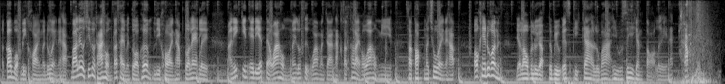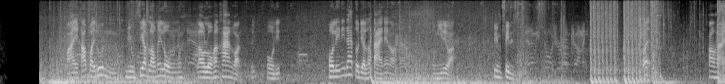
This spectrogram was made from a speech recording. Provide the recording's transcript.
แล้วก็บวกรีคอยมาด้วยนะครับบาเรลชิ้นสุดท้ายผมก็ใส่เป็นตัวเพิ่มรีคอยนะครับ ตัวแรกเลย อันนี้กิน ADS แต่ว่าผมไม่รู้สึกว่ามันจะหนักสักเท่าไหร่ เพราะว่าผมมีสต็อกมาช่วยนะครับ โอเคทุกคน เดี๋ยวเราไปลุยกับ WSP9 หรือว่า UC กันต่อเลยนะครับ ไปครับวัยรุ่นมิวเซียมเราไม่ลง เราลงข้างๆก่อนโพลิส โพลิสนี่ได้ตัวเดียวแล้วตายแน่นอนนะตรงนี้ดีกว่า ปิ่มปิ่มเฮ้ย เป้าหาย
